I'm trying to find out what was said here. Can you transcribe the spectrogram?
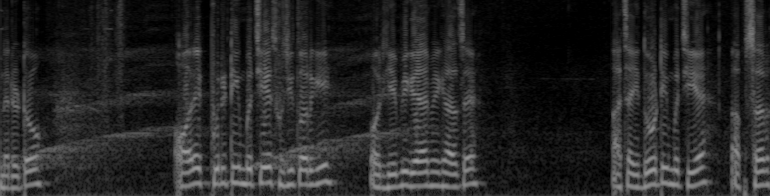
नरेटो और एक पूरी टीम बची है सुचित और की, और ये भी गया मेरे ख्याल से। अच्छा ये दो टीम बची है, अफसर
